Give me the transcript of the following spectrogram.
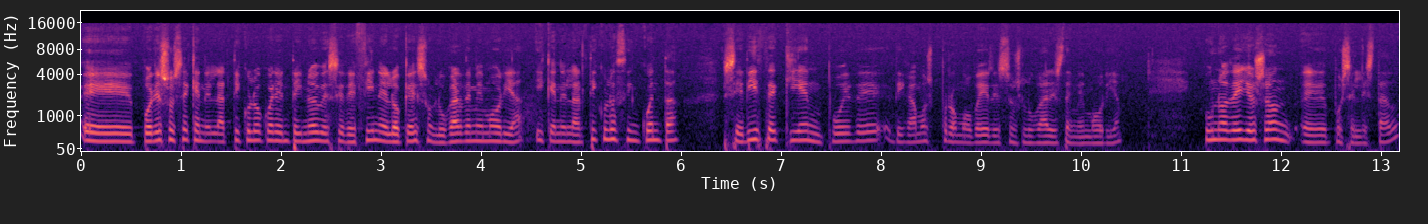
Eh, por eso sé que en el artículo 49 se define lo que es un lugar de memoria y que en el artículo 50 se dice quién puede, digamos, promover esos lugares de memoria. Uno de ellos son eh, pues el Estado,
